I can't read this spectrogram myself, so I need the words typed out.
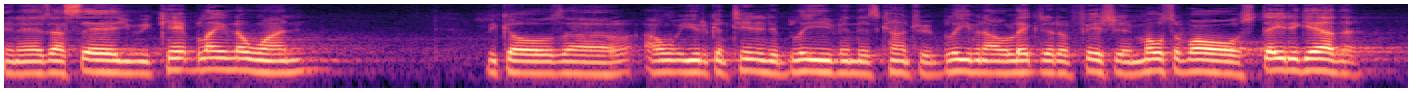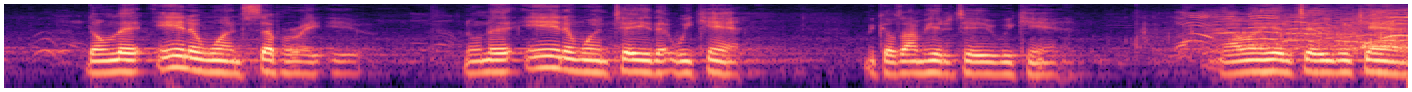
And as I said, you can't blame no one because uh, I want you to continue to believe in this country, believe in our elected officials, and most of all, stay together. Don't let anyone separate you. Don't let anyone tell you that we can't, because I'm here to tell you we can. And I'm here to tell you we can.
